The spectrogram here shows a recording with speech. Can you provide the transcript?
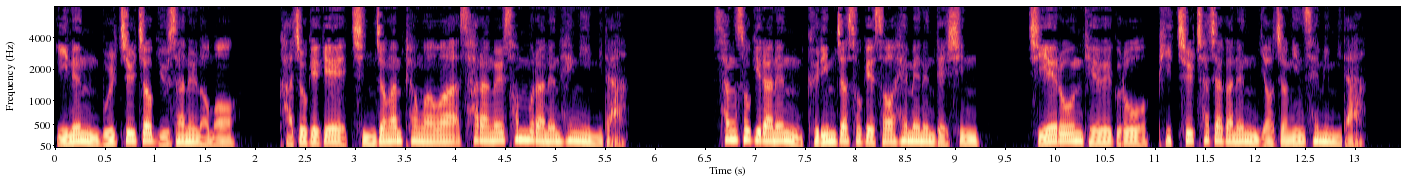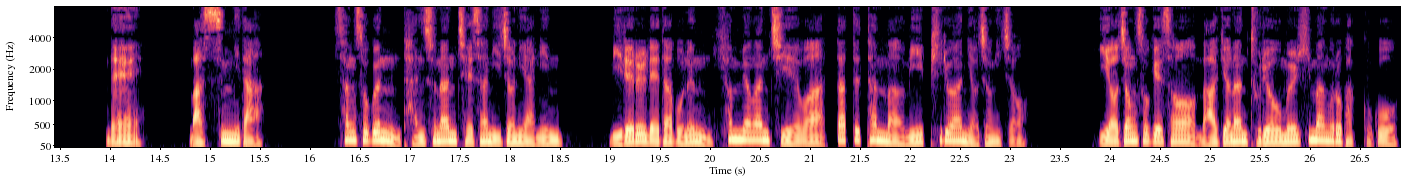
이는 물질적 유산을 넘어 가족에게 진정한 평화와 사랑을 선물하는 행위입니다. 상속이라는 그림자 속에서 헤매는 대신 지혜로운 계획으로 빛을 찾아가는 여정인 셈입니다. 네, 맞습니다. 상속은 단순한 재산 이전이 아닌 미래를 내다보는 현명한 지혜와 따뜻한 마음이 필요한 여정이죠. 이 여정 속에서 막연한 두려움을 희망으로 바꾸고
